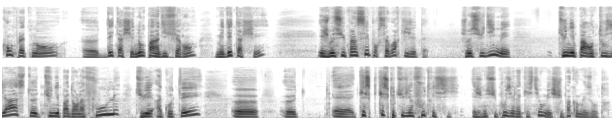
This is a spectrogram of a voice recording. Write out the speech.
complètement détaché, non pas indifférent, mais détaché. Et je me suis pincé pour savoir qui j'étais. Je me suis dit, mais tu n'es pas enthousiaste, tu n'es pas dans la foule, tu es à côté. Euh, euh, eh, qu'est-ce que tu viens foutre ici? Et je me suis posé la question, mais je ne suis pas comme les autres.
